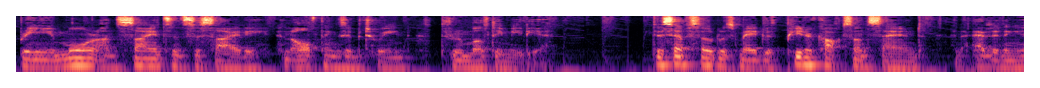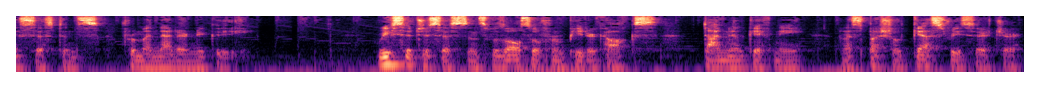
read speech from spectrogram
bringing you more on science and society and all things in between through multimedia. This episode was made with Peter Cox on sound and editing assistance from Aneta Nerguti. Research assistance was also from Peter Cox, Daniel Giffney, and a special guest researcher,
